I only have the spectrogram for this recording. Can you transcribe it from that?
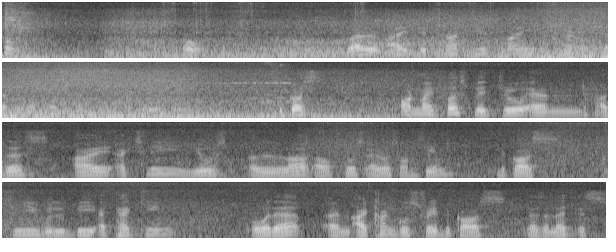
boom. Oh. Well, I did not use my arrow. That was unfortunate. Because on my first playthrough and others, I actually used a lot of those arrows on him because he will be attacking over there and I can't go straight because there's a ledge. Is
